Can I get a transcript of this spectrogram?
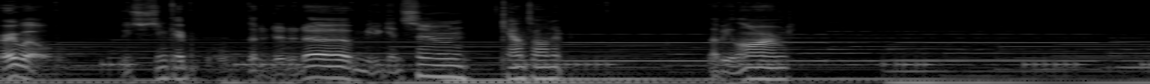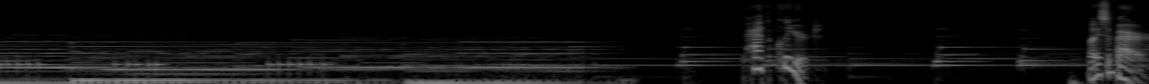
Very well. At least you seem capable. Da da da da da. Meet again soon. Count on it. Don't be alarmed. Path cleared. Place a bear.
